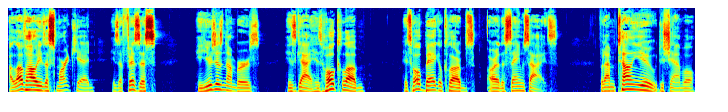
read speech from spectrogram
I love how he's a smart kid. He's a physicist. He uses numbers. His guy, his whole club, his whole bag of clubs are the same size. But I'm telling you, DeChambeau,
